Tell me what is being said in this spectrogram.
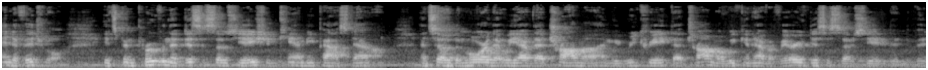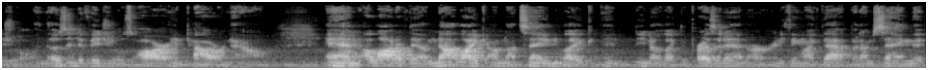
individual. It's been proven that disassociation can be passed down. And so, the more that we have that trauma and we recreate that trauma, we can have a very disassociated individual. And those individuals are in power now and a lot of them not like i'm not saying like in, you know like the president or anything like that but i'm saying that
